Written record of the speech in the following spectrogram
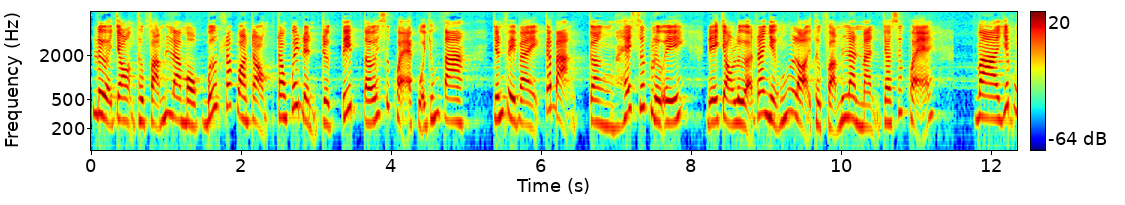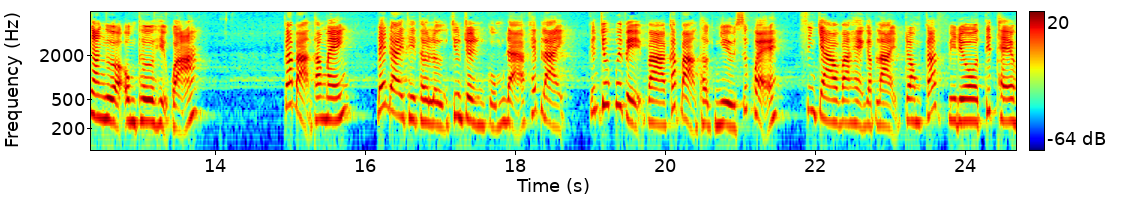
Lựa chọn thực phẩm là một bước rất quan trọng trong quyết định trực tiếp tới sức khỏe của chúng ta. Chính vì vậy, các bạn cần hết sức lưu ý để chọn lựa ra những loại thực phẩm lành mạnh cho sức khỏe và giúp ngăn ngừa ung thư hiệu quả. Các bạn thân mến, đến đây thì thời lượng chương trình cũng đã khép lại. Kính chúc quý vị và các bạn thật nhiều sức khỏe. Xin chào và hẹn gặp lại trong các video tiếp theo.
